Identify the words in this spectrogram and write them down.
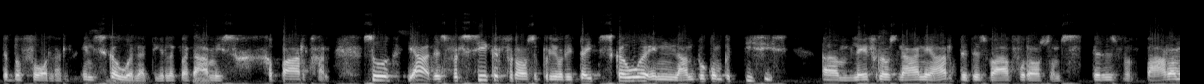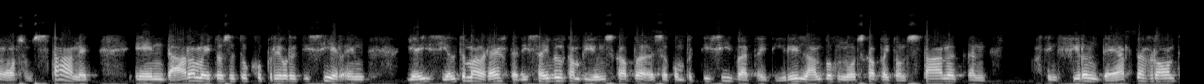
te bevorder en skoue natuurlik wat daarmee gepaard gaan. So ja, dis verseker vir ons 'n prioriteit skoue en landboukompetisies. Um, lê vir ons na in die hart. Dit is waar vir ons ons dit is waarom ons ontstaan het en daarom het ons dit ook geprioritiseer en jy is heeltemal reg dat die suiwelkampioenskappe is 'n kompetisie wat uit hierdie landbougenootskap uit ontstaan het in 1834 rond.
